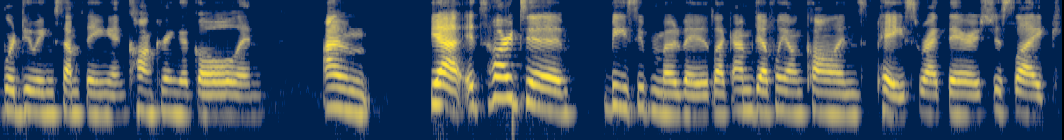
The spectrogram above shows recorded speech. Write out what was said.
we're doing something and conquering a goal and I'm yeah, it's hard to be super motivated. Like I'm definitely on Colin's pace right there. It's just like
